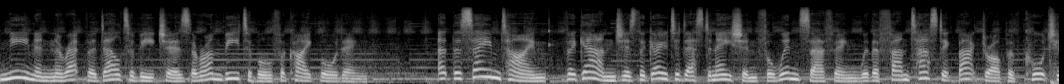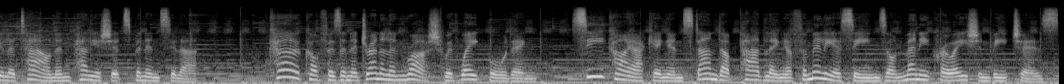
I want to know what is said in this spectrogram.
Nin and Neretva Delta beaches are unbeatable for kiteboarding. At the same time, Vaganj is the go-to destination for windsurfing with a fantastic backdrop of Korčula town and Pelješac Peninsula. Krk offers an adrenaline rush with wakeboarding. Sea kayaking and stand-up paddling are familiar scenes on many Croatian beaches.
